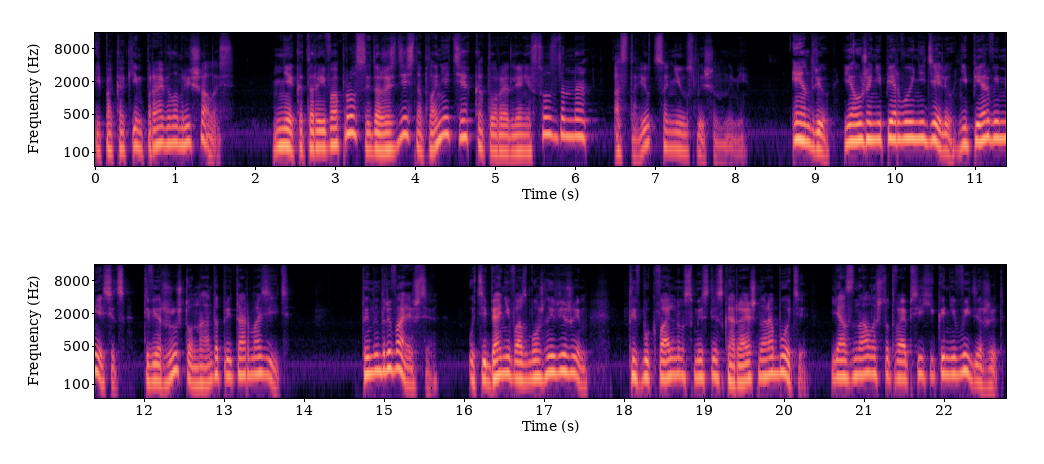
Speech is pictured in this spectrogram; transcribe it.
И по каким правилам решалась? Некоторые вопросы даже здесь, на планете, которая для них создана, остаются неуслышанными. «Эндрю, я уже не первую неделю, не первый месяц твержу, что надо притормозить. Ты надрываешься. У тебя невозможный режим. Ты в буквальном смысле сгораешь на работе. Я знала, что твоя психика не выдержит.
